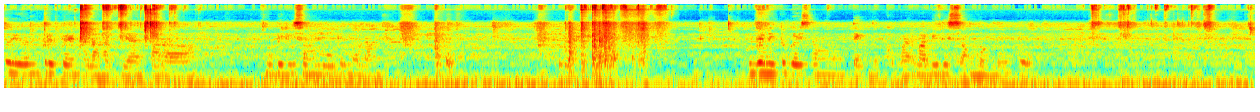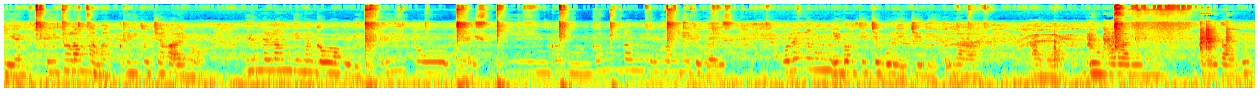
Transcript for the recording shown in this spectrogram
So yun, prepare na lahat yan para mabilis ang luto na lang. Ganito guys ang technique ko para mabilis ako magluto. Yan, prito lang naman. Prito tsaka ano, yun na lang ginagawa ko dito. Prito, kaya steam, ganun. Ganun lang yung ulam dito guys. Wala nang ibang chichibureche dito na ano, yung maraming, ano tawag doon?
